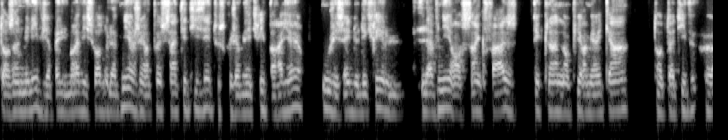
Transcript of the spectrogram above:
Dans un de mes livres qui s'appelle Une brève histoire de l'avenir, j'ai un peu synthétisé tout ce que j'avais écrit par ailleurs, où j'essaye de décrire l'avenir en cinq phases. Déclin de l'Empire américain, tentative euh,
